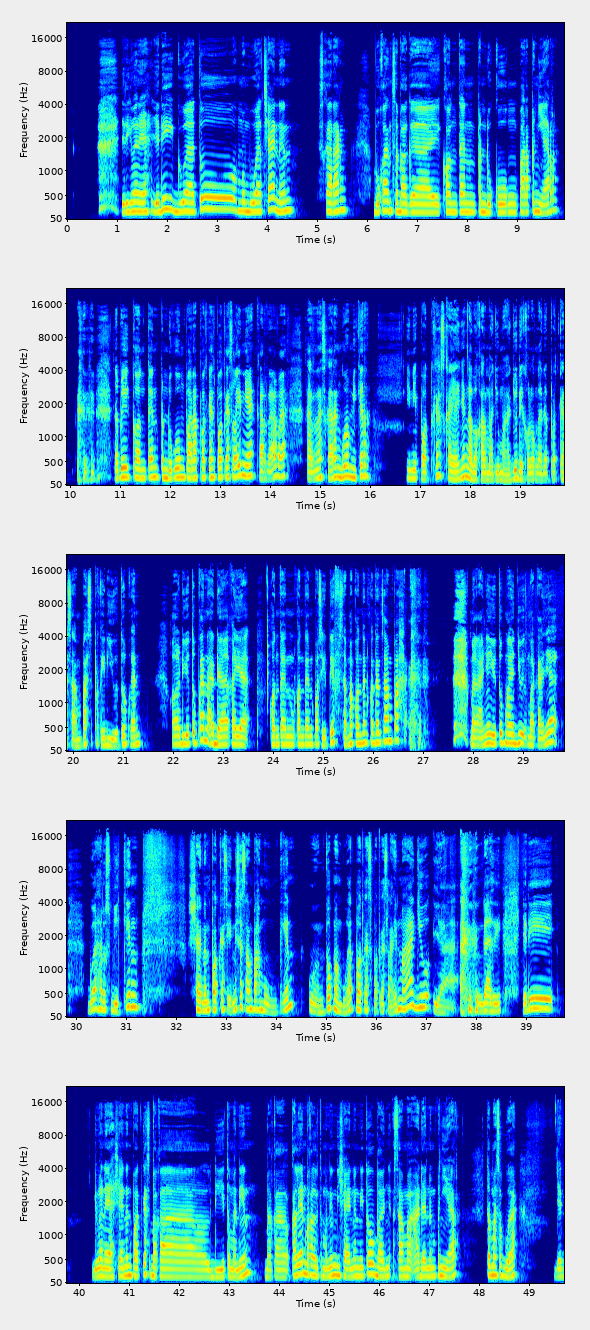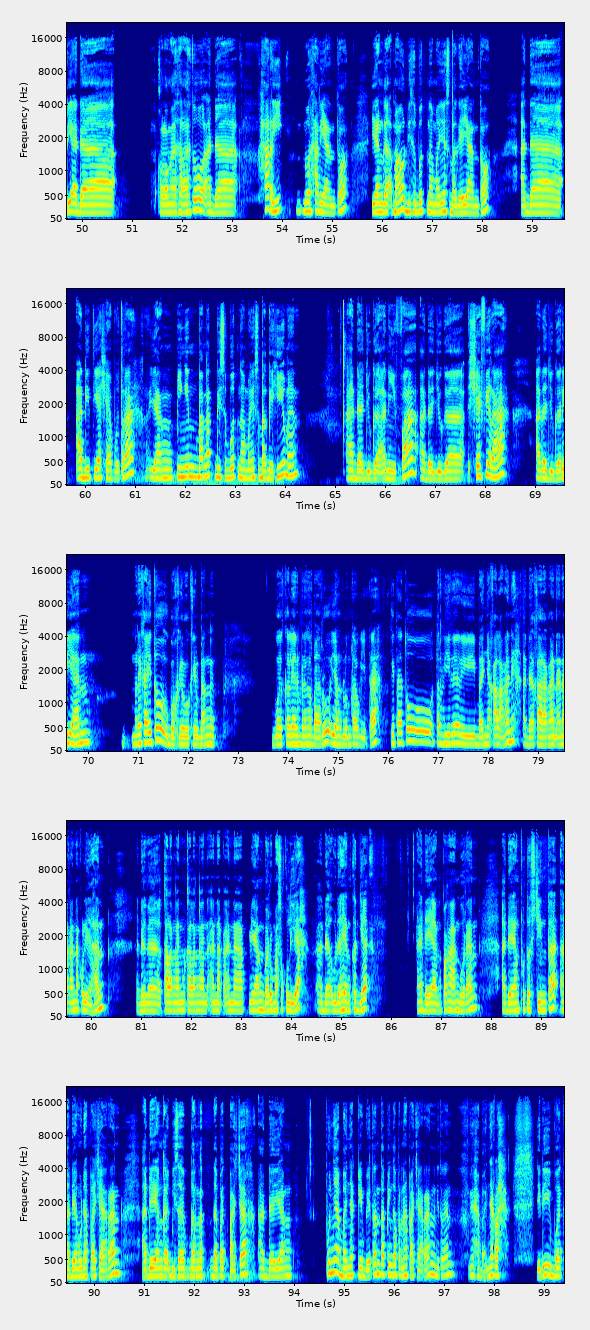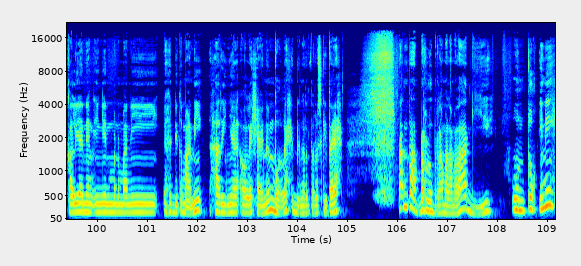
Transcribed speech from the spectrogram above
Jadi gimana ya? Jadi gua tuh membuat Shannon sekarang bukan sebagai konten pendukung para penyiar tapi konten pendukung para podcast podcast lainnya. Karena apa? Karena sekarang gue mikir ini podcast kayaknya nggak bakal maju-maju deh kalau nggak ada podcast sampah seperti di YouTube kan? Kalau di YouTube kan ada kayak konten-konten positif sama konten-konten sampah. Makanya YouTube maju. Makanya gue harus bikin Shannon podcast ini sesampah mungkin untuk membuat podcast-podcast lain maju. Ya enggak sih. Jadi gimana ya Shannon podcast bakal ditemenin bakal kalian bakal ditemenin di Shannon itu banyak sama ada enam penyiar termasuk gua. Jadi ada kalau nggak salah tuh ada Hari Nur Haryanto yang nggak mau disebut namanya sebagai Yanto. Ada Aditya Syaputra yang pingin banget disebut namanya sebagai human. Ada juga Anifa ada juga Shefira ada juga Rian. Mereka itu gokil-gokil banget. Buat kalian pendengar baru yang belum tahu kita kita tuh terdiri dari banyak kalangan ya. Ada kalangan anak-anak kuliahan ada kalangan-kalangan anak-anak yang baru masuk kuliah ada udah yang kerja ada yang pengangguran ada yang putus cinta ada yang udah pacaran ada yang nggak bisa banget dapat pacar ada yang punya banyak gebetan tapi nggak pernah pacaran gitu kan? Ya banyak lah jadi buat kalian yang ingin menemani eh, ditemani harinya oleh Shannon boleh dengar terus kita ya. Tanpa perlu berlama-lama lagi untuk ini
